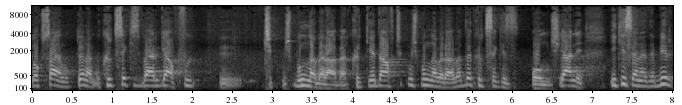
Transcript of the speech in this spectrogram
90 yıllık dönemde 48 vergi affı e, çıkmış bununla beraber 47 af çıkmış bununla beraber de 48 olmuş. Yani iki senede bir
